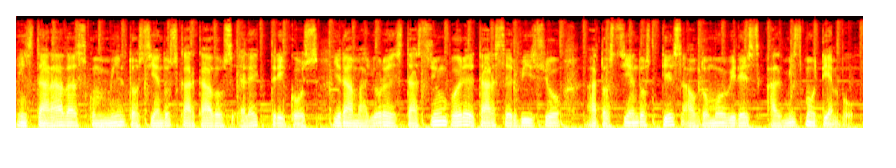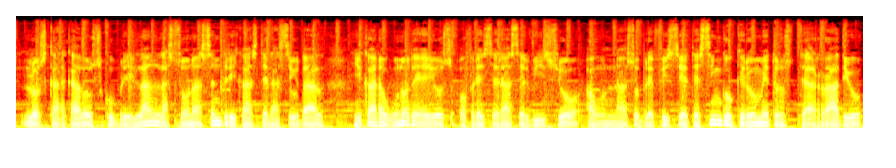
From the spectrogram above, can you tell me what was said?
instaladas con 1.200 cargados eléctricos y la mayor estación puede dar servicio a 210 automóviles al mismo tiempo. Los cargados cubrirán las zonas céntricas de la ciudad y cada uno de ellos ofrecerá servicio a una superficie de 5 kilómetros de radio,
